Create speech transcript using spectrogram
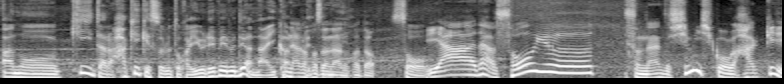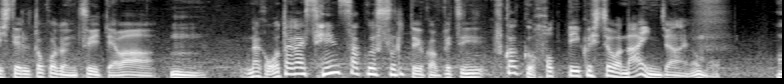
あの聞いたら吐き気するとかいうレベルではないからなるほど、なるほど。そういやー、だからそういう、そのなんて趣味思考がはっきりしてるところについては、うんなんかお互い詮索するというか別に深く掘っていく必要はないんじゃないの？もう。あ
